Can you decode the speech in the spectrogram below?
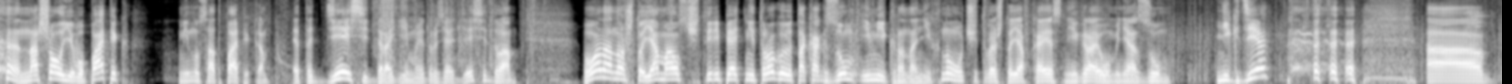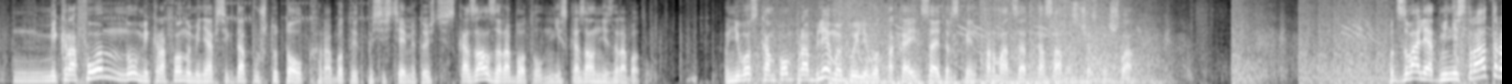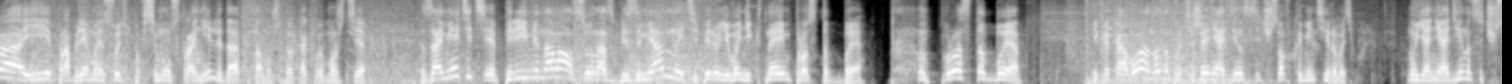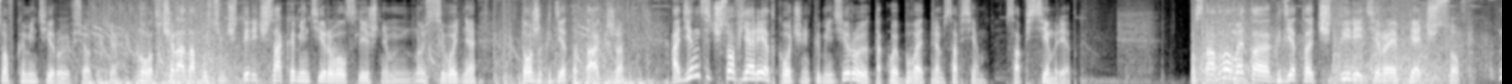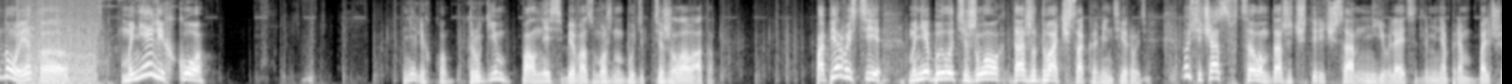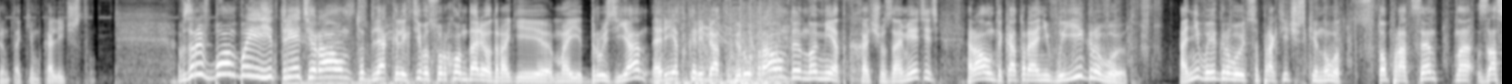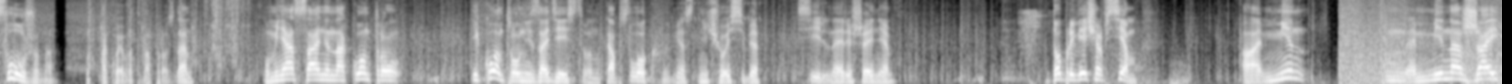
нашел его папик. Минус от папика. Это 10, дорогие мои друзья, 10-2. Вон оно что, я маус 4.5 не трогаю, так как зум и микро на них. Ну, учитывая, что я в КС не играю, у меня зум нигде. А микрофон, ну, микрофон у меня всегда push-to-talk работает по системе. То есть сказал, заработал, не сказал, не заработал. У него с компом проблемы были, вот такая инсайдерская информация от Хасана сейчас пришла. Подзвали администратора и проблемы, судя по всему, устранили, да, потому что, как вы можете заметить, э, переименовался у нас безымянный. Теперь у него никнейм просто Б. просто Б. И каково оно на протяжении 11 часов комментировать? Ну, я не 11 часов комментирую все-таки. Ну, вот вчера, допустим, 4 часа комментировал с лишним. Ну, сегодня тоже где-то так же. 11 часов я редко очень комментирую. Такое бывает прям совсем. Совсем редко. В основном это где-то 4-5 часов. Ну, это мне легко. Мне легко. Другим вполне себе, возможно, будет тяжеловато. По первости, мне было тяжело даже 2 часа комментировать. Ну, сейчас в целом даже 4 часа не является для меня прям большим таким количеством. Взрыв бомбы и третий раунд для коллектива Сурхон Дарё, дорогие мои друзья. Редко ребята берут раунды, но метко хочу заметить. Раунды, которые они выигрывают, они выигрываются практически, ну вот, стопроцентно заслуженно. Вот такой вот вопрос, да? У меня Саня на контрол и контрол не задействован. Капслок вместо ничего себе. Сильное решение. Добрый вечер всем. А, мин... Минажай...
